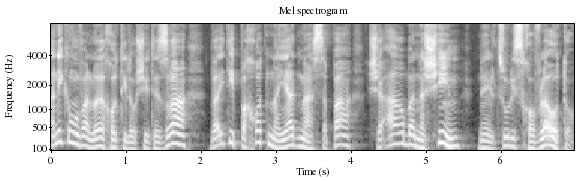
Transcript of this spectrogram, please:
אני כמובן לא יכולתי להושיט עזרה, והייתי פחות נייד מהספה שארבע נשים נאלצו לסחוב לאוטו.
